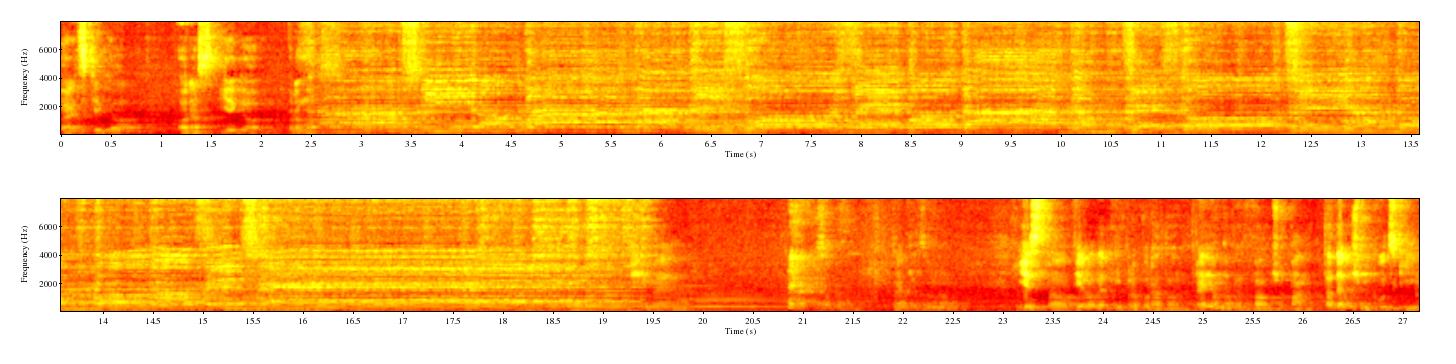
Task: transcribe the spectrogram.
wałeckiego oraz jego promocji. Wieloletni prokurator rejonowy w Wałczu, pan Tadeusz Mikucki.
